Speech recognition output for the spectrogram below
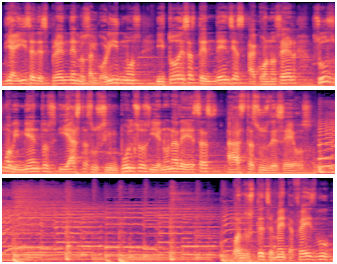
De ahí se desprenden los algoritmos y todas esas tendencias a conocer sus movimientos y hasta sus impulsos y en una de esas hasta sus deseos. Cuando usted se mete a Facebook,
